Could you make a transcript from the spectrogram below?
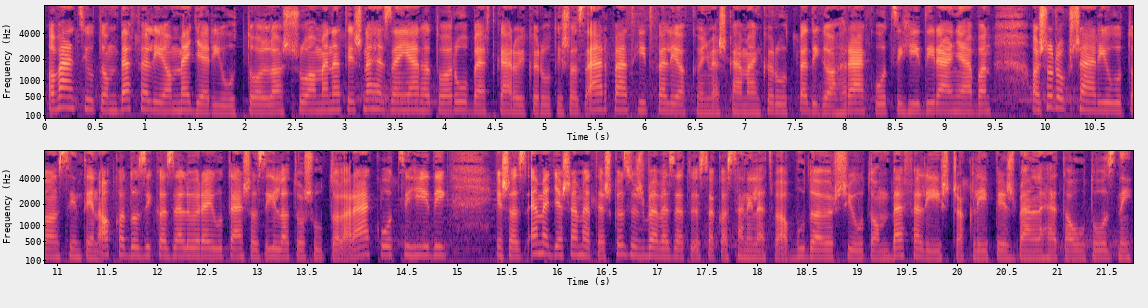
A Váci úton befelé a Megyeri úttól lassú a menet, és nehezen járható a Róbert Károly körút is az Árpád híd felé, a Könyves Kálmán körút pedig a Rákóczi híd irányában. A Soroksári úton szintén akadozik az előrejutás az Illatos úttól a Rákóczi hídig, és az M1-es M7-es közös bevezető szakaszán, illetve a Budaörsi úton befelé is csak lépésben lehet autózni.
